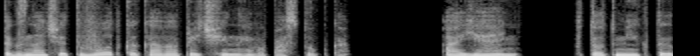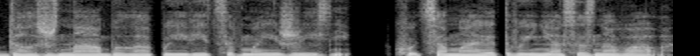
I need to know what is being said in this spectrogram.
Так значит, вот какова причина его поступка. А Янь, в тот миг ты должна была появиться в моей жизни, хоть сама этого и не осознавала.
